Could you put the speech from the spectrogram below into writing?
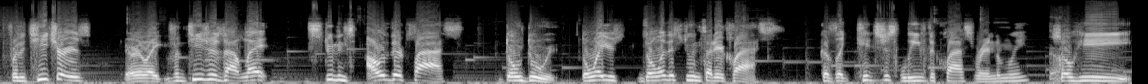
for the teachers or like for the teachers that let students out of their class, don't do it. Don't let your don't let the students out of your class because like kids just leave the class randomly. So he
